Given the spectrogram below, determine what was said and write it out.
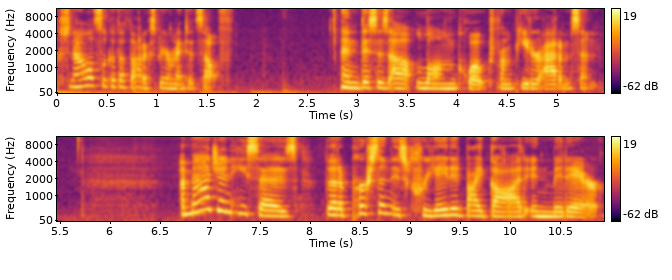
So now let's look at the thought experiment itself. And this is a long quote from Peter Adamson. Imagine, he says, that a person is created by God in midair,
